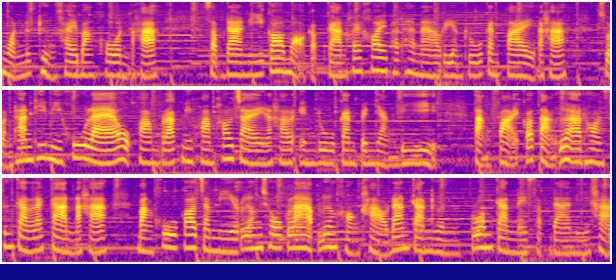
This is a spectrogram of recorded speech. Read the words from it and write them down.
หวนนึกถึงใครบางคนนะคะ สัปดาห์นี้ก็เหมาะกับการค่อยๆพัฒนาเรียนรู้กันไปนะคะ ส่วนท่านที่มีคู่แล้ว ความรักมีความเข้าใจนะคะและเอ็นดูกันเป็นอย่างดี ต่างฝ่ายก็ต่างเอื้ออาทรซึ่งกันและกันนะคะ บางคู่ก็จะมีเรื่องโชคลาภเรื่องของข่าวด้านการเงินร่วมกันในสัปดาห์นี้ค่ะ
